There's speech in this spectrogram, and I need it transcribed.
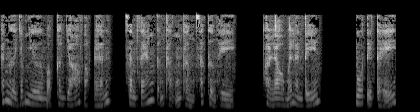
các người giống như một cơn gió vọt đến, xem sáng cẩn thận thần sắc thường hì. Hồi lâu mới lên tiếng. ngu tỷ tỷ,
